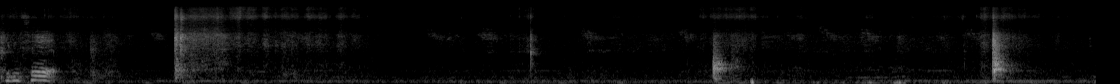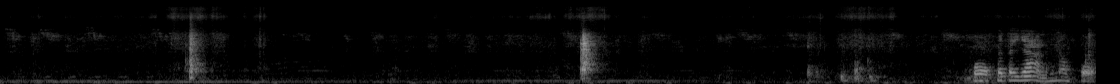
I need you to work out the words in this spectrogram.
กินแซ่บปอกไปตะ ย่านพี่น้องปอก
